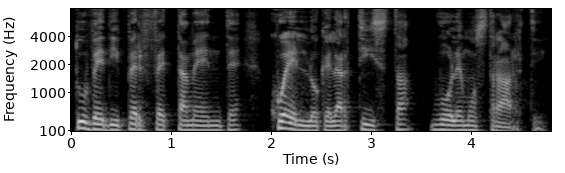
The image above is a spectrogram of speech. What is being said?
Tu vedi perfettamente quello che l'artista vuole mostrarti.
